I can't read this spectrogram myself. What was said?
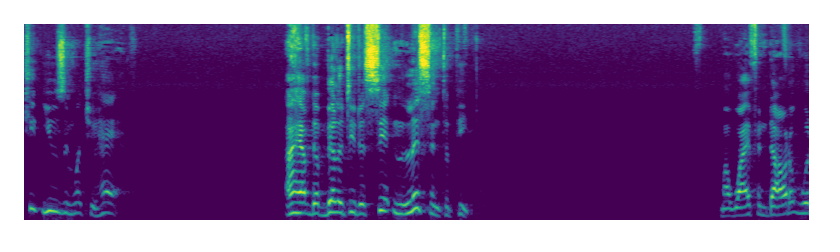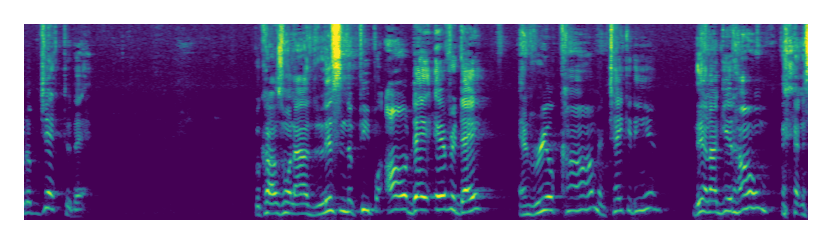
Keep using what you have. I have the ability to sit and listen to people. My wife and daughter would object to that. Because when I listen to people all day, every day, and real calm and take it in, then I get home and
